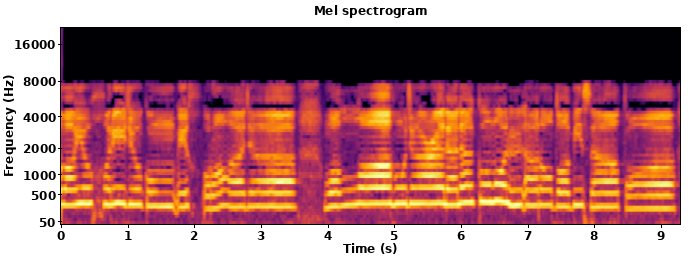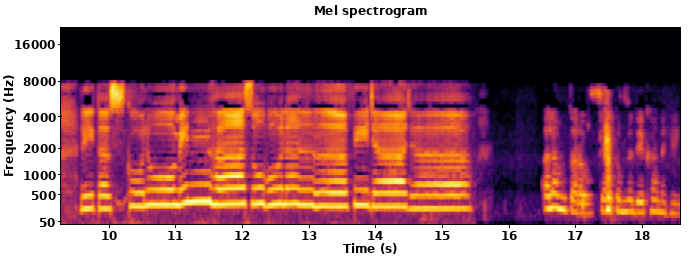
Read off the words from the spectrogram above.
ويخرجكم إخراجا والله جعل لكم الأرض بساطا لتسكنوا منها سبلا فجاجا الم ترو، کیا تم نے دیکھا نہیں؟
